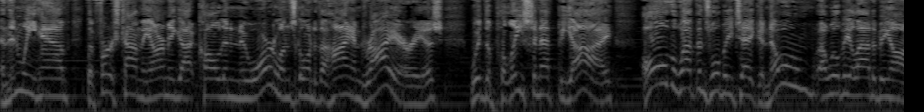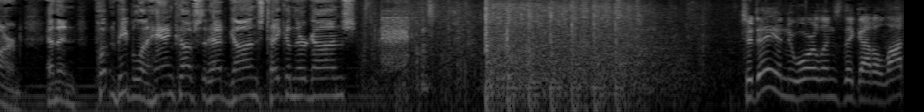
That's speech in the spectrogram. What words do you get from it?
And then we have the first time the army got called in new orleans going to the high and dry areas with the police and fbi all the weapons will be taken. No one uh, will be allowed to be armed. And then putting people in handcuffs that had guns taking their guns Today in New Orleans, they got a lot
